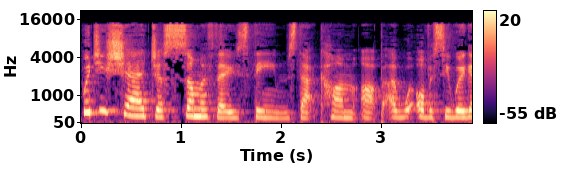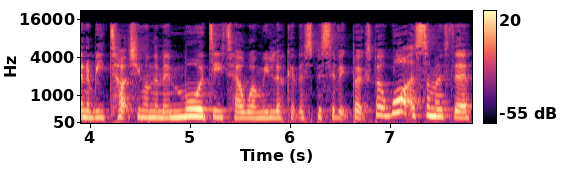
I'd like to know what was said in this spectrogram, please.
Would you share just some of those themes that come up? Uh, obviously, we're going to be touching on them in more detail when we look at the specific books, but what are some of the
